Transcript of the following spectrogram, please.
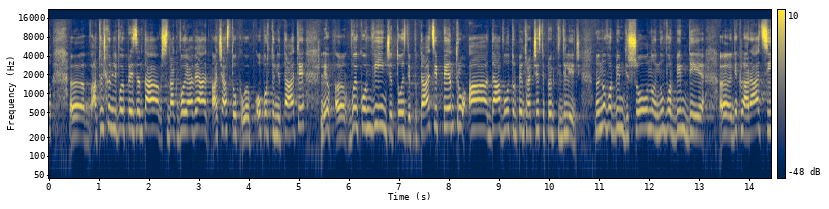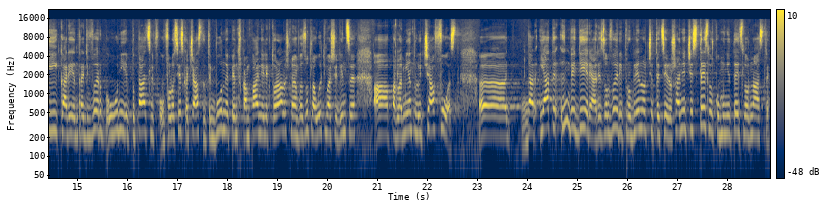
uh, atunci când le voi prezenta și dacă voi avea această uh, oportunitate, le, uh, voi convinge toți deputații pentru a da votul pentru aceste proiecte de legi. Noi nu vorbim de show, noi nu vorbim de uh, declarații care, într-adevăr, unii deputați le f- folosesc această tribună pentru campanie electorală și noi am văzut la ultima ședință a Parlamentului ce a fost. Uh, Dar, iată, în vederea rezolvării problemelor cetățenilor și a necesităților comunităților noastre,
